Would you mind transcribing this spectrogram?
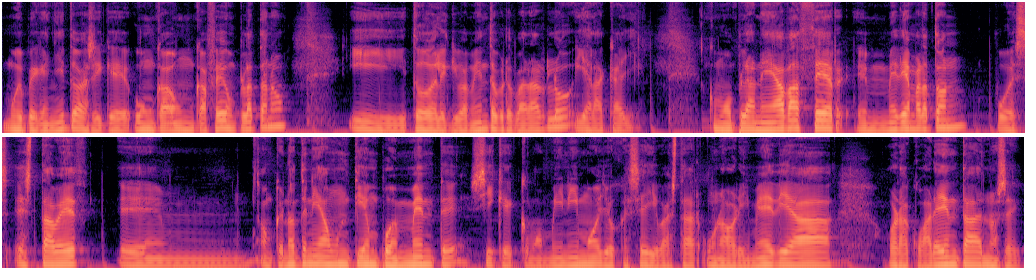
muy pequeñito, así que un, un, café, un plátano y todo el equipamiento, prepararlo y a la calle. Como planeaba hacer en media maratón, pues esta vez, em, aunque no tenía un tiempo en mente, sí que como mínimo, yo que sé, iba a estar una hora y media, hora cuarenta, no sé,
